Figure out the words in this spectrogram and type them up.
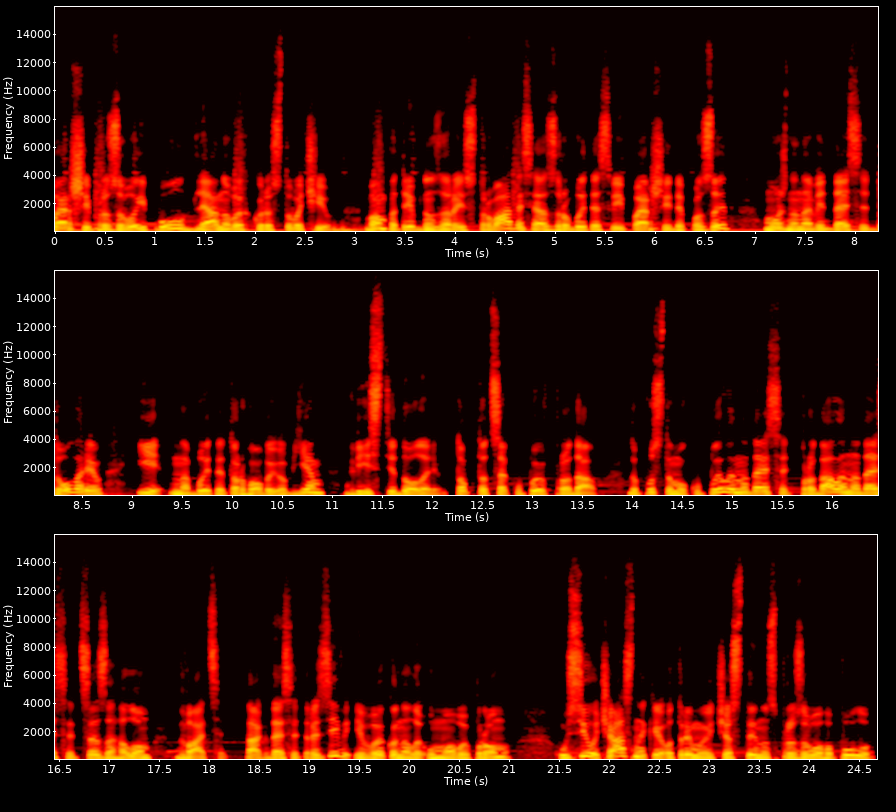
Перший призовий пул для нових користувачів. Вам потрібно зареєструватися, зробити свій перший депозит, можна навіть 10 доларів, і набити торговий об'єм 200 доларів. Тобто це купив-продав. Допустимо, купили на 10, продали на 10, це загалом 20. Так, 10 разів і виконали умови промо. Усі учасники отримують частину з призового пулу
